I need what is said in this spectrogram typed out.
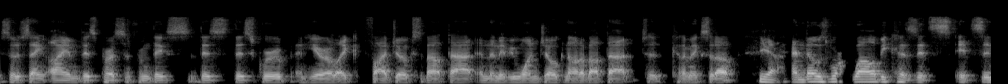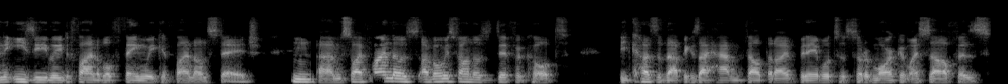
sort of saying I am this person from this this this group, and here are like five jokes about that, and then maybe one joke not about that to kind of mix it up. Yeah, and those work well because it's it's an easily definable thing we can find on stage. Mm. Um, so I find those I've always found those difficult because of that because I haven't felt that I've been able to sort of market myself as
